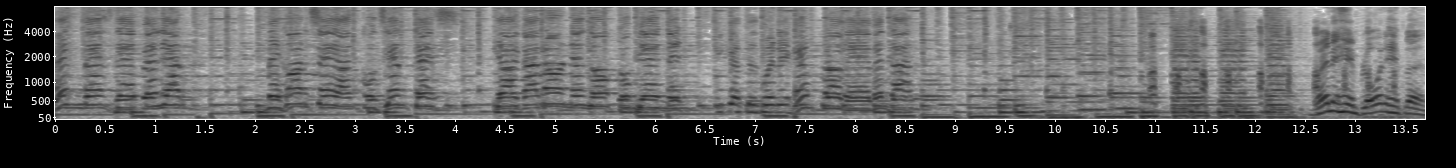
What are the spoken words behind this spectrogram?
En vez de pelear, mejor sean conscientes que agarrones no convienen y que este es buen ejemplo deben dar. Buen ejemplo, buen ejemplo de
